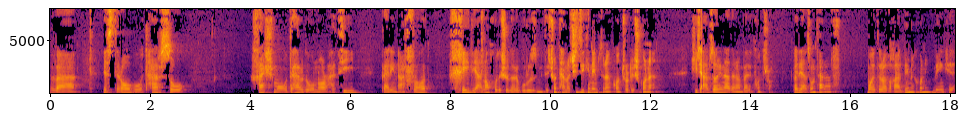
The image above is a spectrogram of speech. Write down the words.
و استراب و ترس و خشم و درد و ناراحتی بر این افراد خیلی الان خودشو داره بروز میده. چون تنها چیزی که نمی‌تونن کنترلش کنن هیچ ابزاری ندارن برای کنترل. ولی از اون طرف ما اعتراف قلبی می‌کنیم به اینکه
